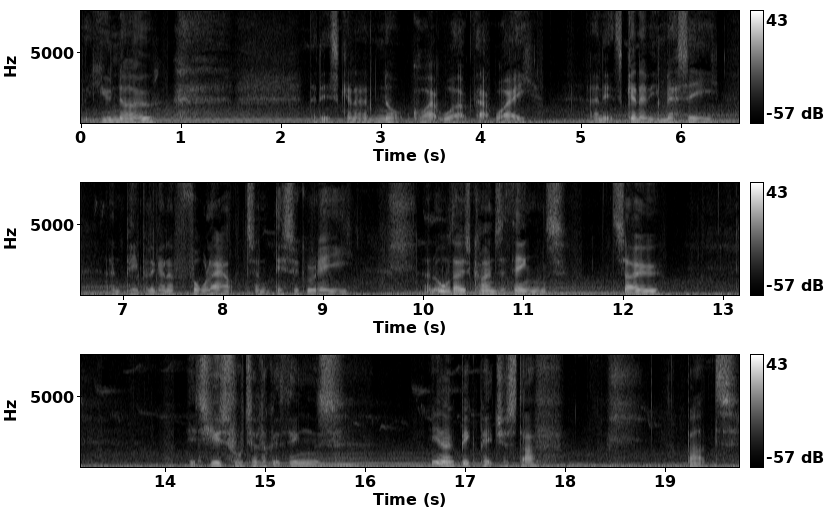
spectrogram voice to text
but you know that it's going to not quite work that way, and it's going to be messy, and people are going to fall out and disagree, and all those kinds of things. So it's useful to look at things, you know, big picture stuff, but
